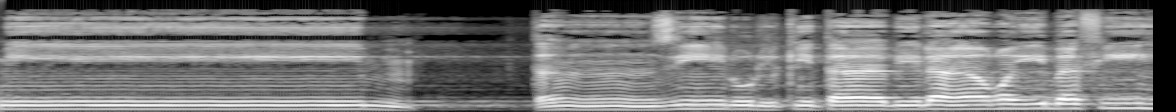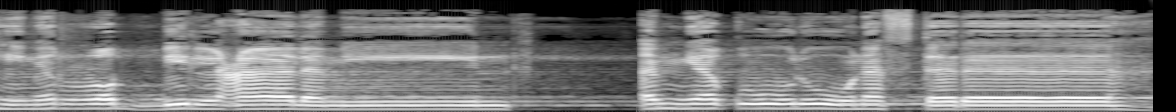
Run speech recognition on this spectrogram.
ميم. تنزيل الكتاب لا ريب فيه من رب العالمين. أم يقولون افتراه؟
